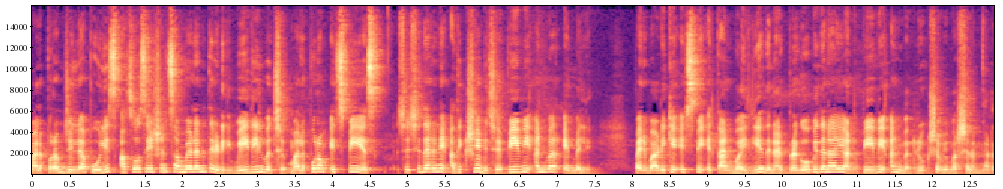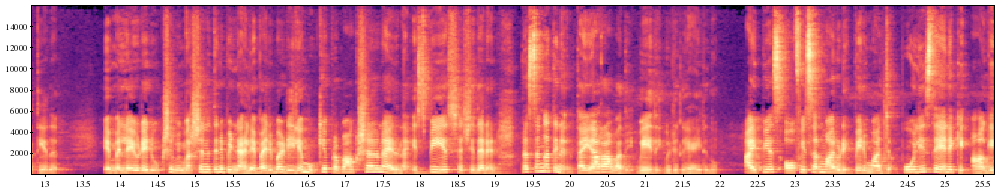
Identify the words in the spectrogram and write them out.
മലപ്പുറം ജില്ലാ പോലീസ് അസോസിയേഷൻ സമ്മേളനത്തിനിടെ വേദിയിൽ വച്ച് മലപ്പുറം എസ് പി എസ് ശശിധരനെ അധിക്ഷേപിച്ച് P V Anvar M L A. പരിപാടിക്ക് എസ് പി എത്താൻ വൈകിയതിനാൽ പ്രകോപിതനായാണ് പി വി അൻവർ രൂക്ഷ വിമർശനം നടത്തിയത്. എം എൽ എയുടെ രൂക്ഷ വിമർശനത്തിന് പിന്നാലെ പരിപാടിയിലെ മുഖ്യ പ്രഭാഷകനായിരുന്ന എസ് പി എസ് ശശിധരൻ പ്രസംഗത്തിന് തയ്യാറാവാതെ വേദി വിടുകയായിരുന്നു. ഐ പി എസ് ഓഫീസർമാരുടെ പെരുമാറ്റം പോലീസ് സേനയ്ക്ക് ആകെ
